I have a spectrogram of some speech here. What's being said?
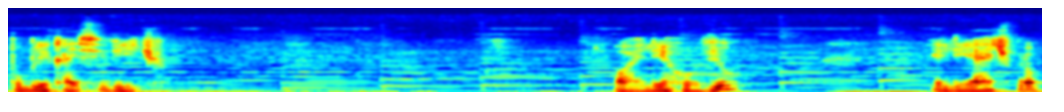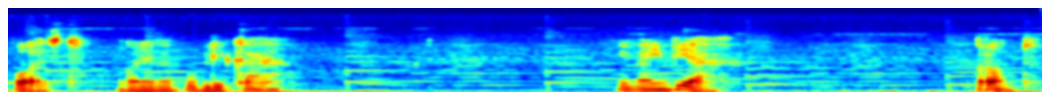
publicar esse vídeo. Ó, ele errou, viu? Ele erra de propósito. Agora ele vai publicar e vai enviar. Pronto,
